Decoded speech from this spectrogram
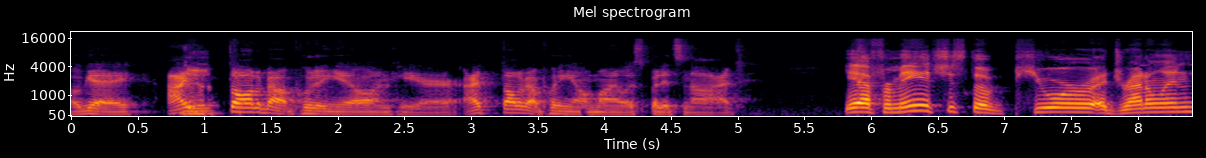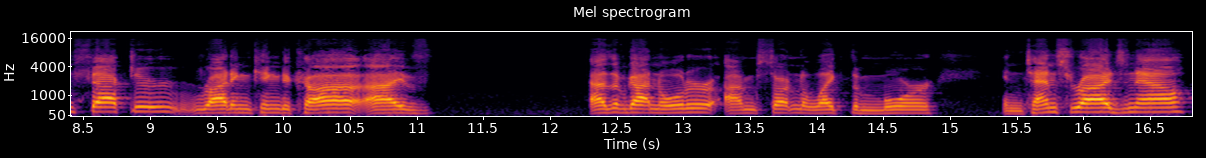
Okay. I yeah. thought about putting it on here. I thought about putting it on my list, but it's not. Yeah, for me, it's just the pure adrenaline factor riding Kingda Ka. I've, as I've gotten older, I'm starting to like the more intense rides now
